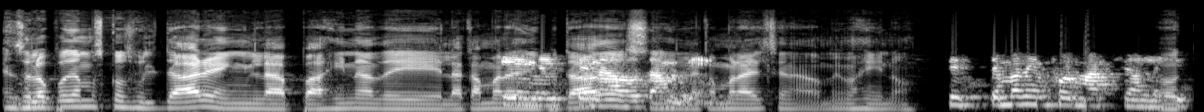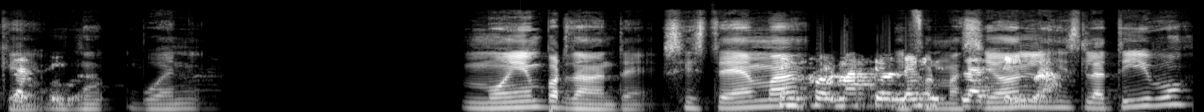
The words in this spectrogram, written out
Eso lo podemos consultar en la página de la Cámara de Diputados y la Cámara del Senado, me imagino. Sistema de información legislativa. Muy importante. Sistema de información, legislativo.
